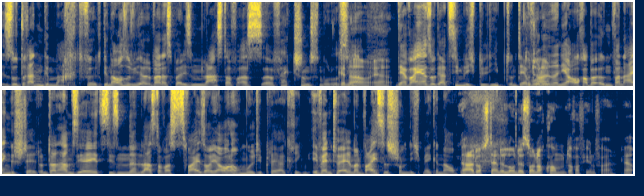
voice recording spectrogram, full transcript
so dran gemacht wird. Genauso wie war das bei diesem Last of Us äh, Factions-Modus. Genau, ja. Der war ja sogar ziemlich beliebt und der Total. wurde dann ja auch aber irgendwann eingestellt. Und dann haben sie ja jetzt diesen, ne, Last of Us 2 soll ja auch noch einen Multiplayer kriegen. Eventuell, man weiß es schon nicht mehr genau. Ja, doch, Standalone, der soll noch kommen, doch auf jeden Fall, ja.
